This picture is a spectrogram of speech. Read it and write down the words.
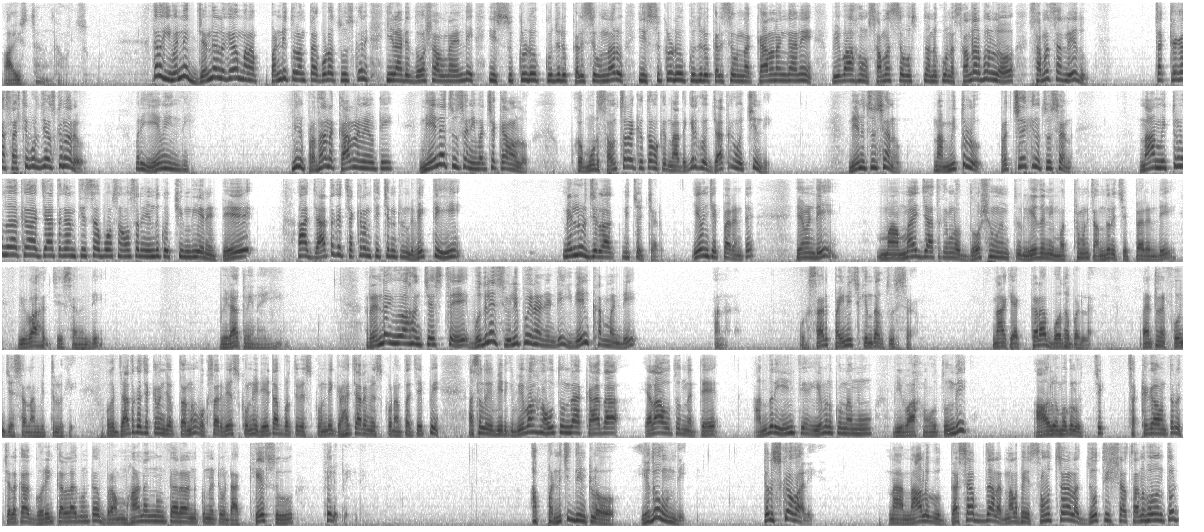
ఆయుస్థానం కావచ్చు. కనుక ఇవన్నీ జనరల్గా మన పండితులంతా కూడా చూసుకొని ఇలాంటి దోషాలు ఉన్నాయండి ఈ శుక్రుడు కుజుడు కలిసి ఉన్నారు. ఈ శుక్రుడు కుజుడు కలిసి ఉన్న కారణంగానే వివాహం సమస్య వస్తుంది అనుకున్న సందర్భంలో సమస్య లేదు. చక్కగా షష్టిపూర్తి చేసుకున్నారు. మరి ఏమైంది? దీని ప్రధాన కారణం ఏమిటి? నేనే చూశాను ఈ మధ్యకాలంలో ఒక మూడు సంవత్సరాల క్రితం ఒక నా దగ్గరికి ఒక జాతకం వచ్చింది. నేను చూశాను. నా మిత్రులు ప్రత్యేకంగా చూశాను. నా మిత్రుడు దాకా ఆ జాతకాన్ని తీసుకుపోవాల్సిన అవసరం ఎందుకు వచ్చింది అని అంటే ఆ జాతక చక్రం తెచ్చినటువంటి వ్యక్తి నెల్లూరు జిల్లా నుంచి వచ్చారు. ఏమని చెప్పారంటే ఏమండి మా అమ్మాయి జాతకంలో దోషం అంటూ లేదని మొత్తం నుంచి అందరూ చెప్పారండి వివాహం చేశానండి విడాకులైనాయి. రెండో వివాహం చేస్తే వదిలేసి వెళ్ళిపోయినాడండి ఇదేం కర్మండి? అన్నాడు. ఒకసారి పైనుంచి కిందకు చూసా. నాకు ఎక్కడా బోధపడలే. వెంటనే ఫోన్ చేశాను నా మిత్రులకి. ఒక జాతక చక్రం చెప్తాను ఒకసారి వేసుకోండి డేట్ ఆఫ్ బర్త్ వేసుకోండి గ్రహచారం వేసుకోండి అంతా చెప్పి అసలు వీరికి వివాహం అవుతుందా కాదా ఎలా అవుతుందంటే అందరూ ఏం ఏమనుకున్నాము? వివాహం అవుతుంది. ఆలు మొగలు చిక్ చక్కగా ఉంటారు చిలక గొరింకల్లాగా ఉంటారు బ్రహ్మాండంగా ఉంటారు అనుకున్నటువంటి ఆ కేసు ఫెలిపోయింది అప్పటి నుంచి దీంట్లో ఏదో ఉంది. తెలుసుకోవాలి. నా నాలుగు దశాబ్దాల నలభై సంవత్సరాల జ్యోతిషాస్త్ర అనుభవంతో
